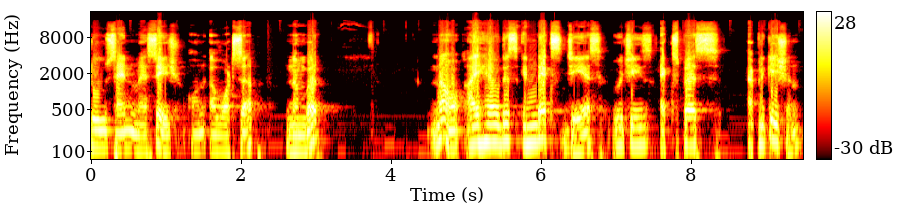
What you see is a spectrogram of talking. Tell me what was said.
to send message on a WhatsApp number. Now I have this index.js which is express application.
